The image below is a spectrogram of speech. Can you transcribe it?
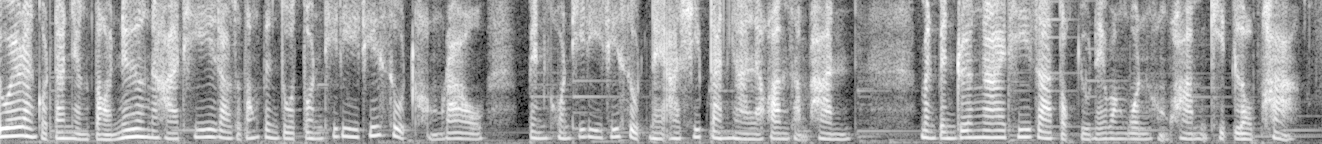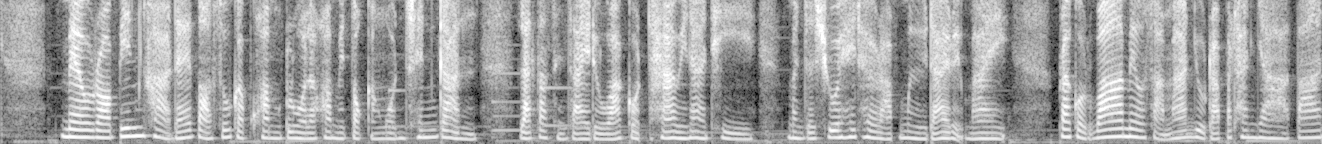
ด้วยแรงกดดันอย่างต่อเนื่องนะคะ ที่เราจะต้องเป็นตัวตนที่ดีที่สุดของเรา เป็นคนที่ดีที่สุดในอาชีพการงานและความสัมพันธ์ มันเป็นเรื่องง่ายที่จะตกอยู่ในวังวนของความคิดลบค่ะเมลโรบินค่ะ ได้ต่อสู้กับความกลัวและความวิตกกังวลเช่นกัน และตัดสินใจดูว่ากด 5 วินาที มันจะช่วยให้เธอรับมือได้หรือไม่ ปรากฏว่าเมลสามารถอยู่รับประทานยาต้าน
